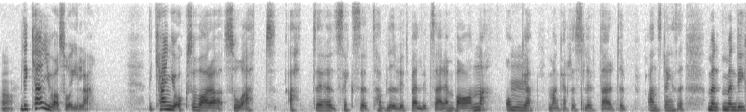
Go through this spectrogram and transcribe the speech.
ja. Det kan ju vara så illa. Det kan ju också vara så att, att eh, sexet har blivit väldigt så här en vana. Och Mm. att man kanske slutar typ anstränga sig. Men, men det, är,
